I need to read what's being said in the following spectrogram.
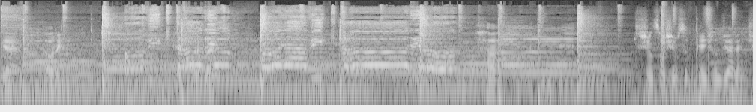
Jest 1859.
